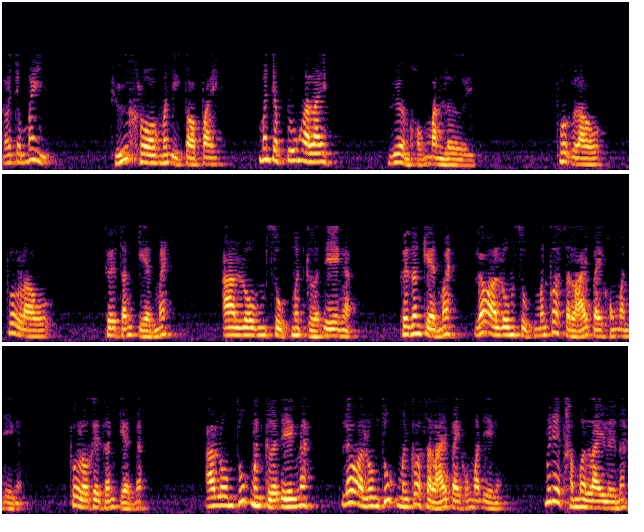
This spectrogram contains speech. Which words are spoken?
เราจะไม่ ถือครองมันอีกต่อไป มันจะปรุงอะไร เรื่องของมันเลย พวกเราพวกเราเคยสังเกตไหมอารมณ์สุขมันเกิดเองอะ่ะ เคยสังเกตไหมแล้วอารมณ์สุขมันก็สลายไปของมันเองอะ่ะ พวกเราเคยสังเกตไหมอารมณ์ทุกข์มันเกิดเองนะแล้วอารมณ์ทุกข์มันก็สลายไปของมันเองอะ่ะ ไม่ได้ทำอะไรเลยนะ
